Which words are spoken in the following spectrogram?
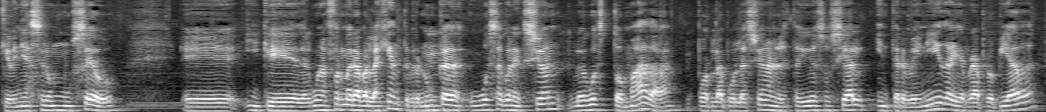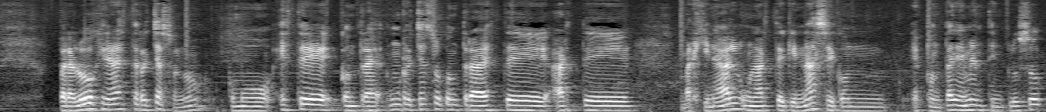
que venía a ser un museo eh, y que de alguna forma era para la gente, pero nunca hubo esa conexión, luego es tomada por la población en el estallido social, intervenida y reapropiada, para luego generar este rechazo, ¿no? Como este contra un rechazo contra este arte marginal, un arte que nace con espontáneamente, incluso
